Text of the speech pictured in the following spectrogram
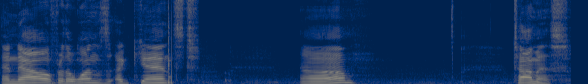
And now for the ones against um Thomas.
